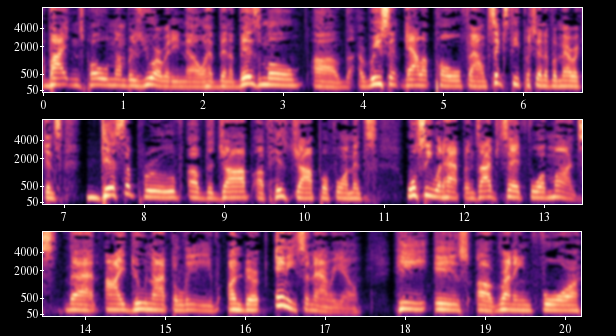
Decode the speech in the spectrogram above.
Biden's poll numbers, you already know, have been abysmal. Uh, a recent Gallup poll found 60% of Americans disapprove of the job, of his job performance. We'll see what happens. I've said for months that I do not believe under any scenario he is uh, running for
